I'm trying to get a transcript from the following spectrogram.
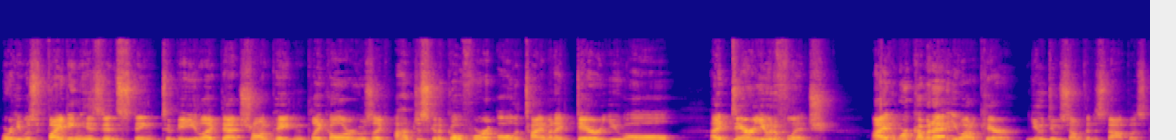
where he was fighting his instinct to be like that Sean Payton play caller who's like, I'm just going to go for it all the time, and I dare you all, I dare you to flinch. I we're coming at you. I don't care. You do something to stop us.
